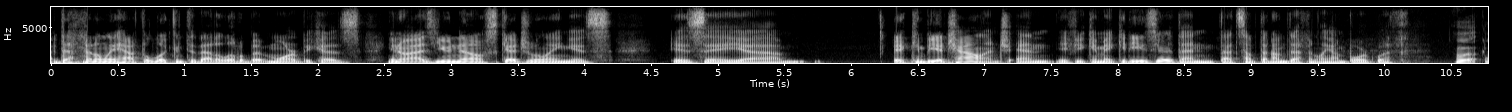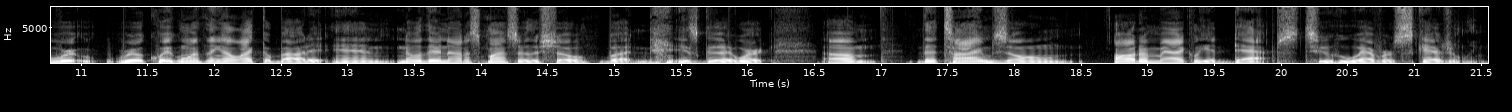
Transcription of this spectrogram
I definitely have to look into that a little bit more because you know, as you know, scheduling is is a um, it can be a challenge, and if you can make it easier, then that's something I'm definitely on board with. Well, real quick, one thing I like about it, and no, they're not a sponsor of the show, but it's good work. Um, the time zone automatically adapts to whoever's scheduling.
